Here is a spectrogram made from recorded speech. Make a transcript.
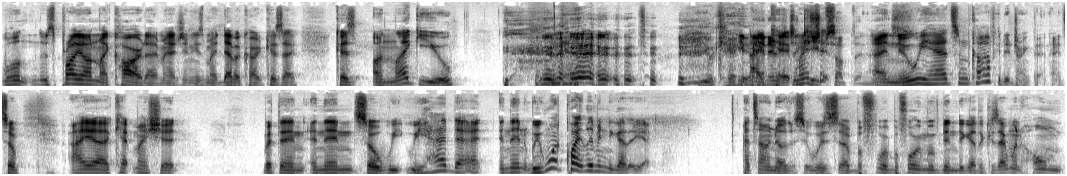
well, it was probably on my card, I imagine. He's my debit card, because I, because unlike you, You came. I- managed to my keep something, I yes. knew we had some coffee to drink that night. So I uh, kept my shit. But then, and then, so we, we had that, and then we weren't quite living together yet. That's how I know this. It was uh, before before we moved in together because I went home.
